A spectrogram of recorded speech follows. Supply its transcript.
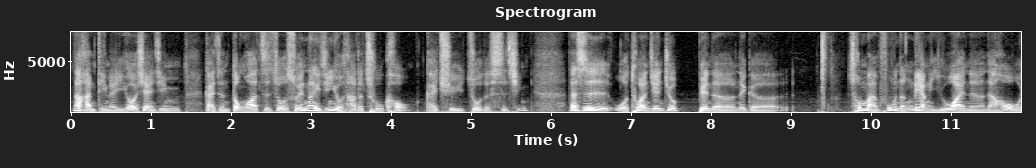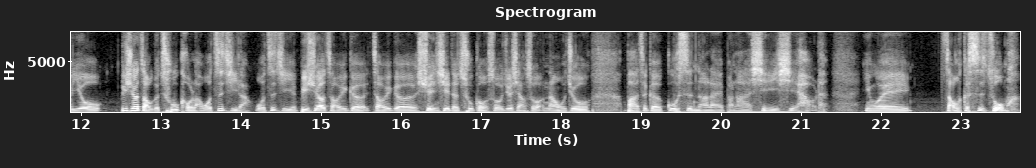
那喊停了以后，现在已经改成动画制作，所以那已经有它的出口该去做的事情。但是我突然间就变得那个充满负能量以外呢，然后我又必须要找个出口啦，我自己啦，我自己也必须要找一个找一个宣泄的出口，所以我就想说，那我就把这个故事拿来把它写一写好了，因为找个事做嘛。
